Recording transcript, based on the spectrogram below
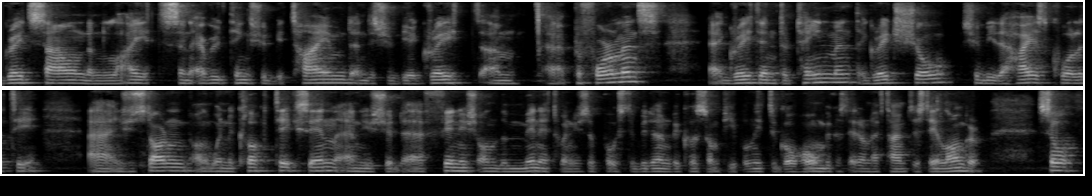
great sound and lights, and everything should be timed. And this should be a great um, uh, performance, a great entertainment, a great show, should be the highest quality uh, you should start on, when the clock ticks in, and you should uh, finish on the minute when you're supposed to be done because some people need to go home because they don't have time to stay longer. So,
